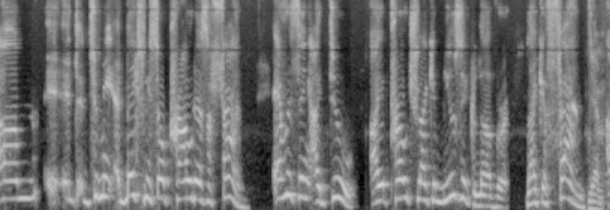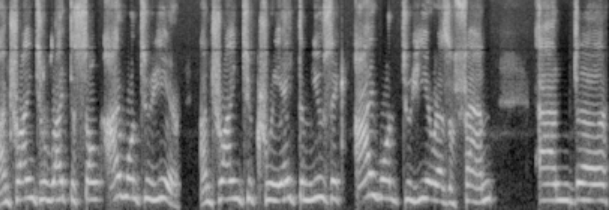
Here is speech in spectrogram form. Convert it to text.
um, it, it- to me it makes me so proud as a fan. Everything I do, I approach like a music lover, like a fan. Yeah. I'm trying to write the song I want to hear. I'm trying to create the music I want to hear as a fan, and uh,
